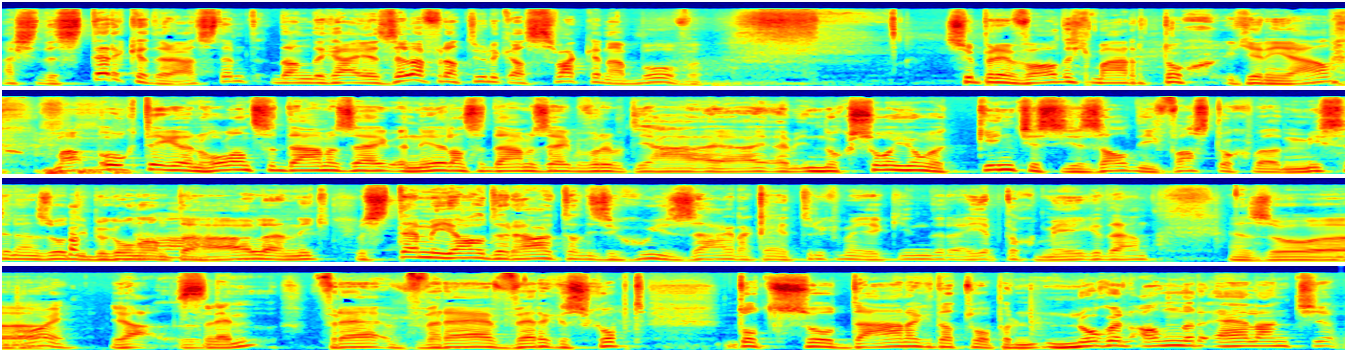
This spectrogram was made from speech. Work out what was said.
Als je de sterke eruit stemt, dan ga je zelf natuurlijk als zwakke naar boven. Super eenvoudig, maar toch geniaal. Maar ook tegen een Hollandse dame zei een Nederlandse dame zei ik bijvoorbeeld, ja, ja, ja, nog zo jonge kindjes, je zal die vast toch wel missen en zo. Die begon dan te huilen en ik, we stemmen jou eruit, dat is een goede zaak, dan kan je terug met je kinderen. En je hebt toch meegedaan. En zo. eh, Mooi. Ja, Slim. Vrij, vrij ver geschopt, tot zodanig dat we op een, nog een ander eilandje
